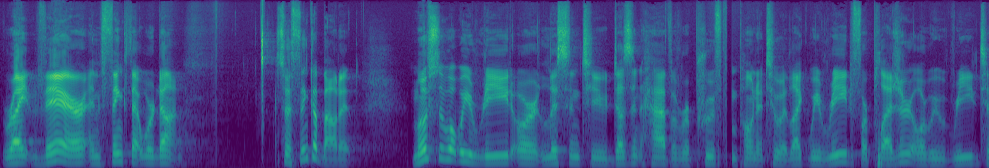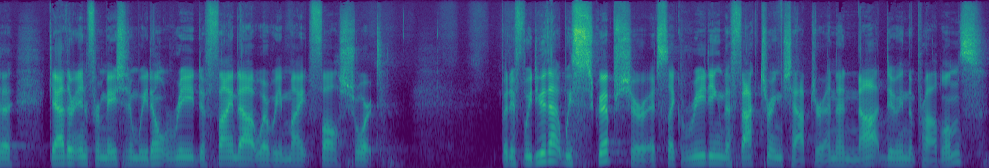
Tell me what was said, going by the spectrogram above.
right there and think that we're done. So think about it. Most of what we read or listen to doesn't have a reproof component to it. Like we read for pleasure or we read to gather information, we don't read to find out where we might fall short. But if we do that with scripture, it's like reading the factoring chapter and then not doing the problems.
